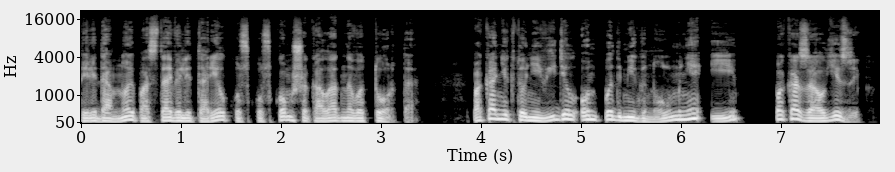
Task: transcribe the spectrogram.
Передо мной поставили тарелку с куском шоколадного торта. Пока никто не видел, он подмигнул мне и показал язык.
